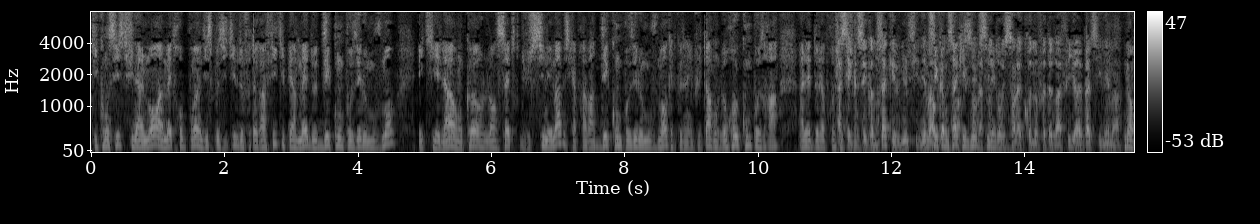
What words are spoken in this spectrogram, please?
qui consiste finalement à mettre au point un dispositif de photographie qui permet de décomposer le mouvement et qui est là encore l'ancêtre du cinéma, puisqu'après avoir décomposé le mouvement, quelques années plus tard, on le recomposera à l'aide de la Ah, c'est, projection. c'est comme ça qu'est venu le cinéma. C'est comme ça qu'est venu le cinéma. photo et sans la chronophotographie, il n'y aurait pas de cinéma. Non,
